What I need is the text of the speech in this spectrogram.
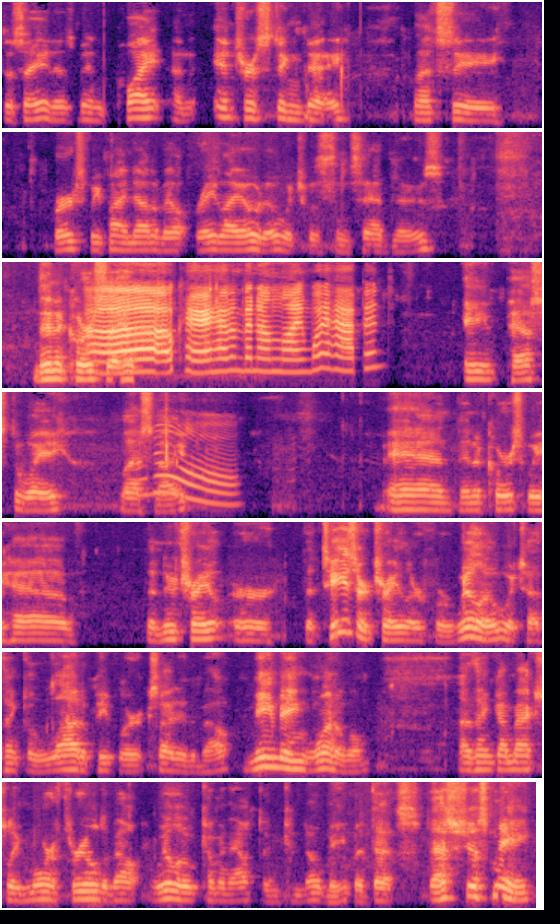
to say it has been quite an interesting day. Let's see. First, we find out about Ray Liotta, which was some sad news. Then, of course, I Uh, okay, I haven't been online. What happened? he passed away last oh, night. no. And then, of course, we have the new trailer, or the teaser trailer for Willow, which I think a lot of people are excited about. Me being one of them. I think I'm actually more thrilled about Willow coming out than Kenobi, but that's that's just me.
